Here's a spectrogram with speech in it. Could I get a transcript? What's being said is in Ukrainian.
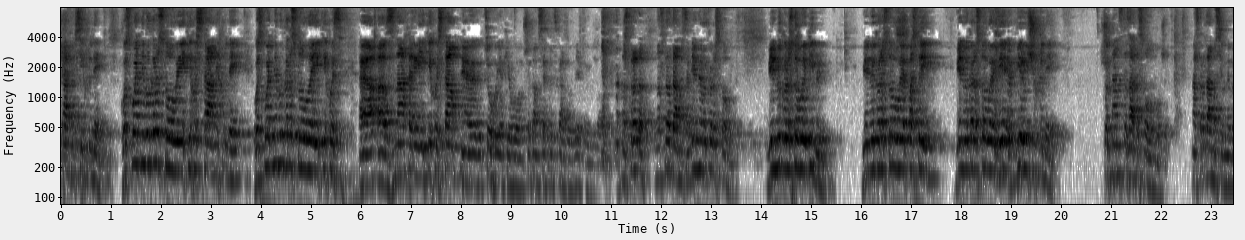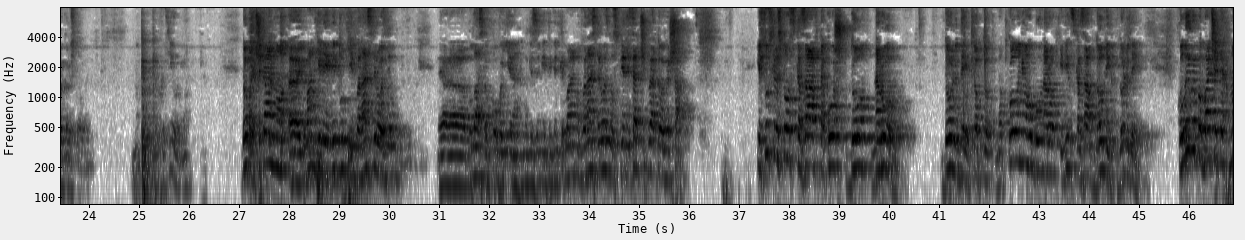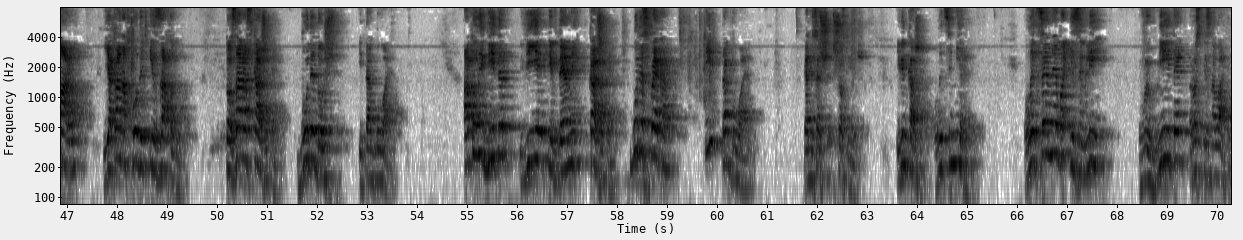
навчати всіх людей. Господь не використовує якихось странних людей, Господь не використовує якихось е, е, знахарів, якихось там е, цього, як його, що там все предсказував, як його Нострадамуса. Він не використовує. Він використовує Біблію. Він використовує пастирів, він використовує ві- віруючих людей, щоб нам сказати Слово Боже. Нострадамусів не використовує. Ну, хотіли, ну. Добре, читаємо е, Євангеліє від Луки, 12 розділ. Е, будь ласка, у кого є нові завіти, відкриваємо 12 розділ з 54 вірша. Ісус Христос сказав також до народу, до людей. Тобто навколо нього був народ, і Він сказав до них, до людей. Коли ви побачите хмару, яка надходить із заходу, то зараз кажете, буде дощ, і так буває. А коли вітер віє південний, кажете, буде спека. І так буває. 56 вірш. І він каже: лицеміри, лице неба і землі ви вмієте розпізнавати.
